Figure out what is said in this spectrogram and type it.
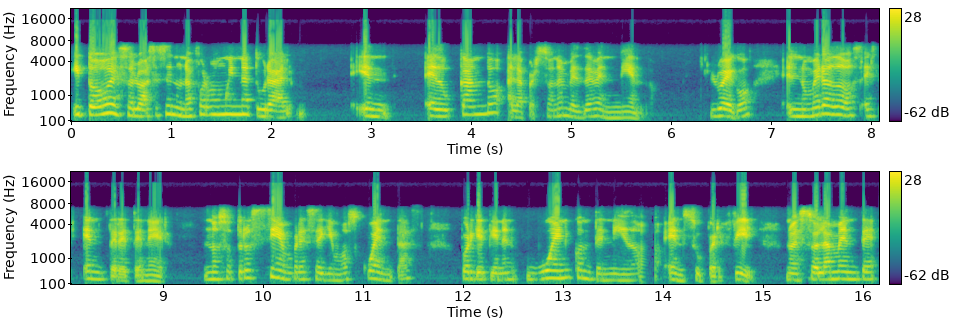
Y todo eso lo haces en una forma muy natural, educando a la persona en vez de vendiendo. Luego, el número dos es entretener. Nosotros siempre seguimos cuentas porque tienen buen contenido en su perfil. No es solamente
